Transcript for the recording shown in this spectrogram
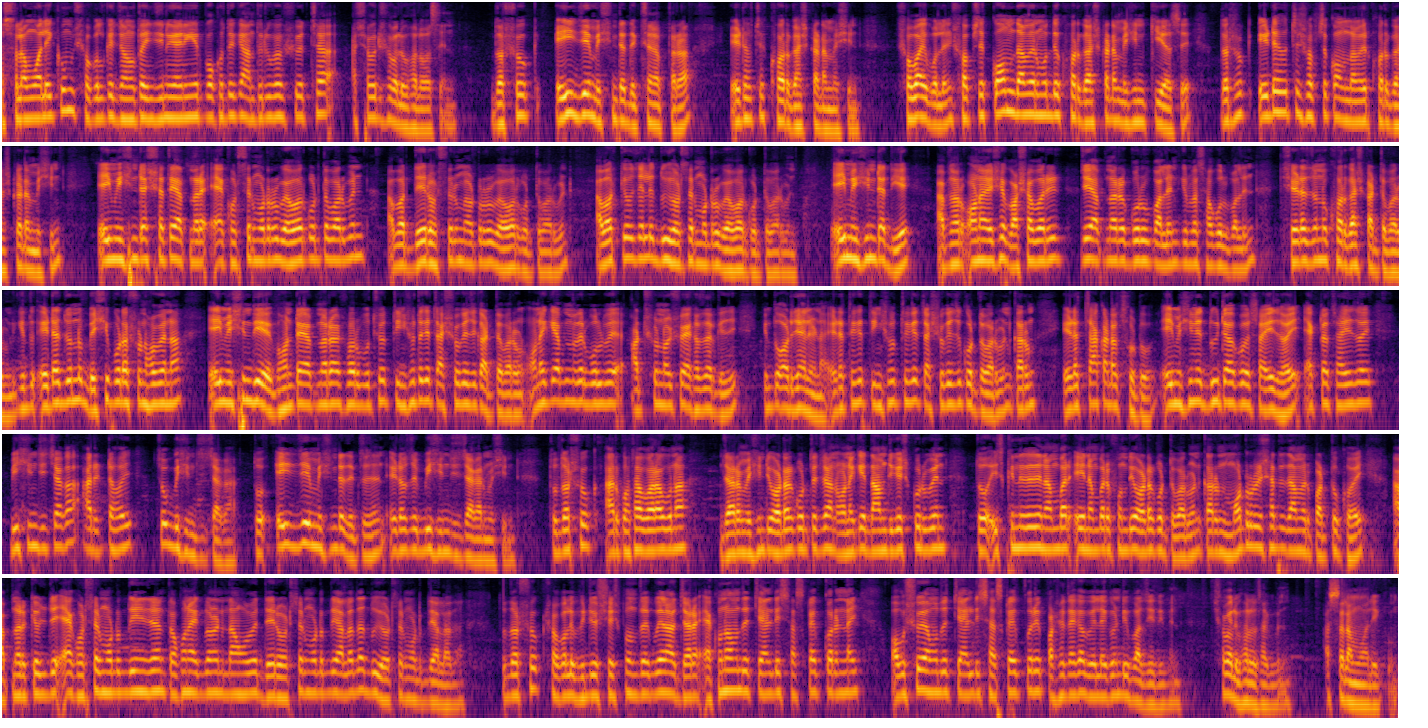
আসসালামু আলাইকুম, সকলকে জনতা ইঞ্জিনিয়ারিংয়ের পক্ষ থেকে আন্তরিকভাবে শুভেচ্ছা। আশা করি সকলে ভালো আছেন। দর্শক, এই যে মেশিনটা দেখছেন আপনারা, এটা হচ্ছে খড় ঘাস কাটা মেশিন। সবাই বলেন, সবচেয়ে কম দামের মধ্যে খড় ঘাস কাটা মেশিন কি আছে? দর্শক, এটাই হচ্ছে সবচেয়ে কম দামের খড় ঘাস কাটা মেশিন। এই মেশিনটার সাথে আপনারা এক হর্সের মোটর ব্যবহার করতে পারবেন, আবার দেড় হর্সের মোটরও ব্যবহার করতে পারবেন, আবার কেউ চাইলে দুই হর্সের মোটর ব্যবহার করতে পারবেন। এই মেশিনটা দিয়ে আপনার অনায়াসে বাসাবাড়ির যে আপনারা গরু পালেন কিংবা ছাগল পালেন, সেটার জন্য খরগাছ কাটতে পারবেন। কিন্তু এটার জন্য বেশি প্রোডাকশন হবে না। এই মেশিন দিয়ে ঘন্টায় আপনারা সর্বোচ্চ তিনশো থেকে চারশো কেজি কাটতে পারবেন। অনেকে আপনাদের বলবে আটশো, নয়শো, এক হাজার কেজি, কিন্তু অরিজিনালি না। এটা থেকে তিনশো থেকে চারশো কেজি করতে পারবেন, কারণ এটা চাকাটা ছোট। এই মেশিনের দুইটা সাইজ হয়। একটা সাইজ হয় বিশ ইঞ্চি চাকা আর একটা হয় চব্বিশ ইঞ্চি চাকা। তো এই যে মেশিনটা দেখতেছেন, এটা হচ্ছে বিশ ইঞ্চি চাকার মেশিন। তো দর্শক, আর কথা বাড়াবো না। যারা মেশিনটি অর্ডার করতে চান, অনেকে দাম জিজ্ঞেস করবেন। তো স্ক্রিনে যে নাম্বার এই নাম্বারে ফোন দিয়ে অর্ডার করতে পারবেন। কারণ মোটরের সাথে দামের পার্থক্য হয়। আপনার কেউ যদি এক হর্সের মোটর দিয়ে যান, তখন এক ধরনের দাম হবে দেড় হর্সের মোটর দিয়ে আলাদা, দুই হর্সের মোটর দিয়ে আলাদা। তো দর্শক, সকলে ভিডিও শেষ পর্যন্ত দেখবেন। আর যারা এখনও আমাদের চ্যানেলটি সাবস্ক্রাইব করেন নাই, অবশ্যই আমাদের চ্যানেলটি সাবস্ক্রাইব করে পাশে থাকা বেল আইকনটি বাজিয়ে দেবেন। সকলে ভালো থাকবেন। আসসালামু আলাইকুম।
